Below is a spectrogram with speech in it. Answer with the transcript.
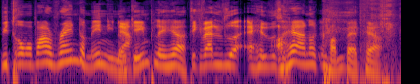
vi dropper bare random ind i noget Ja. gameplay her, det kan være, det lyder af helvede og her er noget combat her.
